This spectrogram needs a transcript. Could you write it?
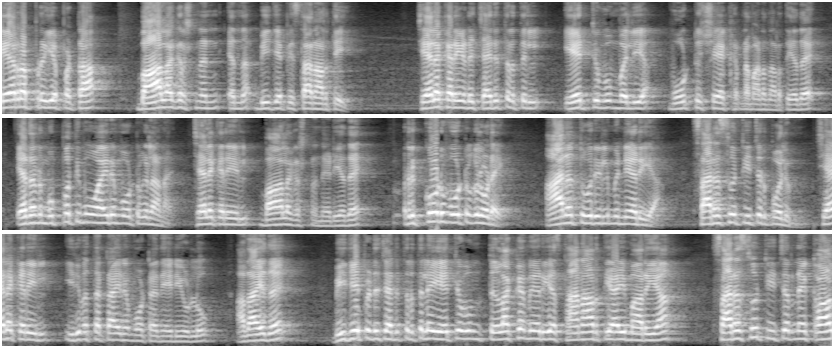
ഏറെ പ്രിയപ്പെട്ട ബാലകൃഷ്ണൻ എന്ന ബി സ്ഥാനാർത്ഥി ചേലക്കരയുടെ ചരിത്രത്തിൽ ഏറ്റവും വലിയ വോട്ട് ശേഖരണമാണ് നടത്തിയത്. ഏതാണ്ട് മുപ്പത്തി മൂവായിരം വോട്ടുകളാണ് ചേലക്കരയിൽ ബാലകൃഷ്ണൻ നേടിയത്. റെക്കോർഡ് വോട്ടുകളോടെ ആലത്തൂരിൽ മുന്നേറിയ സരസ്വ ടീച്ചർ പോലും ചേലക്കരയിൽ ഇരുപത്തെട്ടായിരം വോട്ടേ നേടിയുള്ളൂ. അതായത് ബി ജെ പിയുടെ ചരിത്രത്തിലെ ഏറ്റവും തിളക്കമേറിയ സ്ഥാനാർത്ഥിയായി മാറിയ സരസ്വ ടീച്ചറിനേക്കാൾ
